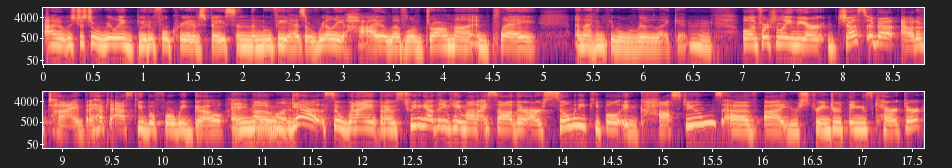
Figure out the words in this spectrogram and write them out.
uh, it was just a really beautiful creative space. And the movie has a really high level of drama and play and I think people will really like it. Mm. Well, unfortunately, we are just about out of time, but I have to ask you before we go. Anything um, you want. Yeah. So when I when I was tweeting out that you came on, I saw there are so many people in costumes of uh, your Stranger Things character.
